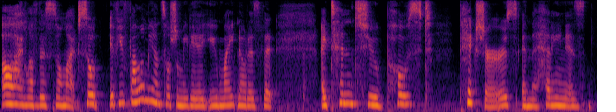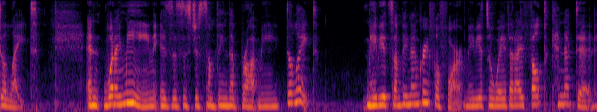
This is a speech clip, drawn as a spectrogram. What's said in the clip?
Oh, I love this so much. So, if you follow me on social media, you might notice that I tend to post pictures and the heading is delight. And what I mean is, this is just something that brought me delight. Maybe it's something I'm grateful for. Maybe it's a way that I felt connected.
